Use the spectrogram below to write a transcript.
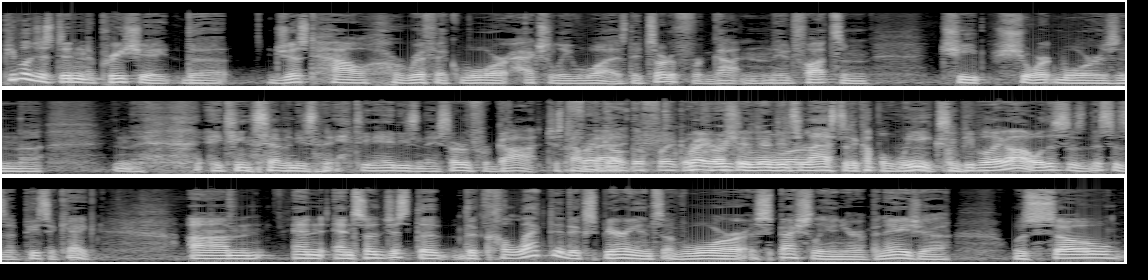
people just didn't appreciate the just how horrific war actually was. They'd sort of forgotten. They had fought some cheap, short wars in the in the 1870s and 1880s, and they sort of forgot just how Franco, bad the Franco right. It, it just lasted a couple of weeks, and people were like, oh, well, this is this is a piece of cake. Um, and and so just the the collective experience of war, especially in Europe and Asia, was so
